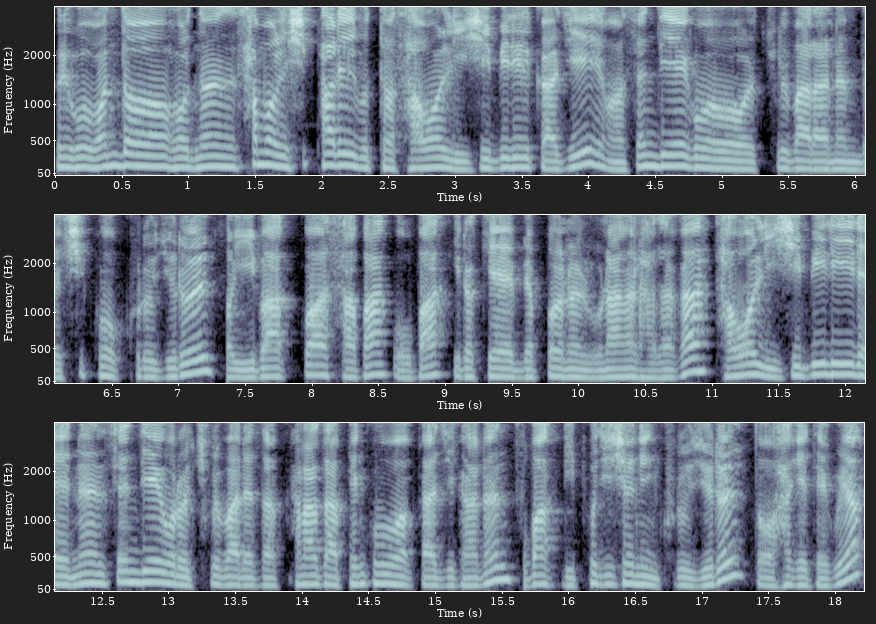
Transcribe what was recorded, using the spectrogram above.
그리고 원더호는 3월 18일부터 4월 21일까지 어, 샌디에고 출발하는 멕시코 크루즈를 2박과 4박, 5박 이렇게 몇 번을 운항을 하다가 4월 21일에는 샌디에고를 출발해서 카나다 밴쿠버까지 가는 5박 repositioning 크루즈를 또 하게 되고요.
